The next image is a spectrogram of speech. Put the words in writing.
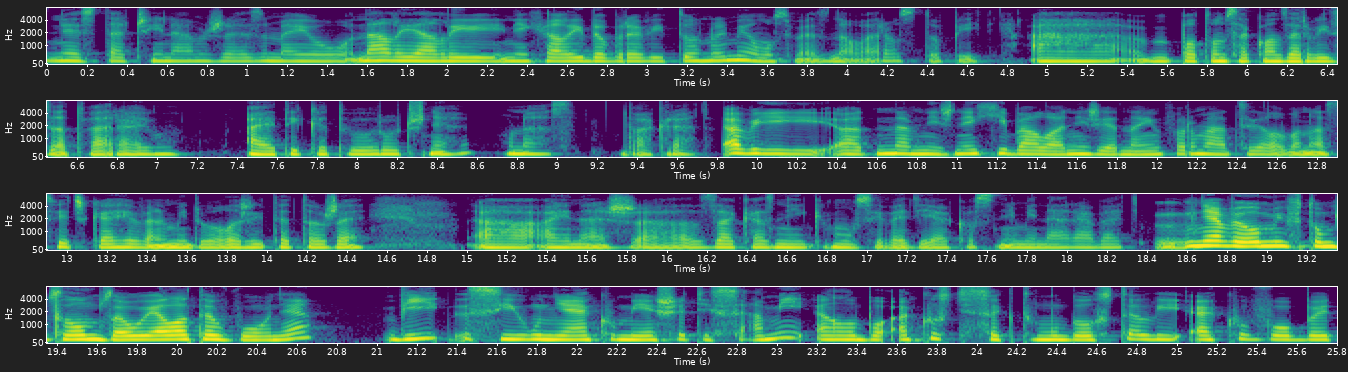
nestačí nám, že sme ju naliali, nechali dobre vytuhnúť, my ju musíme znova roztopiť. A potom sa konzervy zatvárajú a etiketujú ručne u nás dvakrát. Aby nám nič nechýbalo, ani žiadna informácia, lebo na sviečkách je veľmi dôležité to, že a aj náš zákazník musí vedieť, ako s nimi narábať. Mňa veľmi v tom celom zaujala tá vôňa, vy si ju nejako miešate sami, alebo ako ste sa k tomu dostali, ako vôbec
